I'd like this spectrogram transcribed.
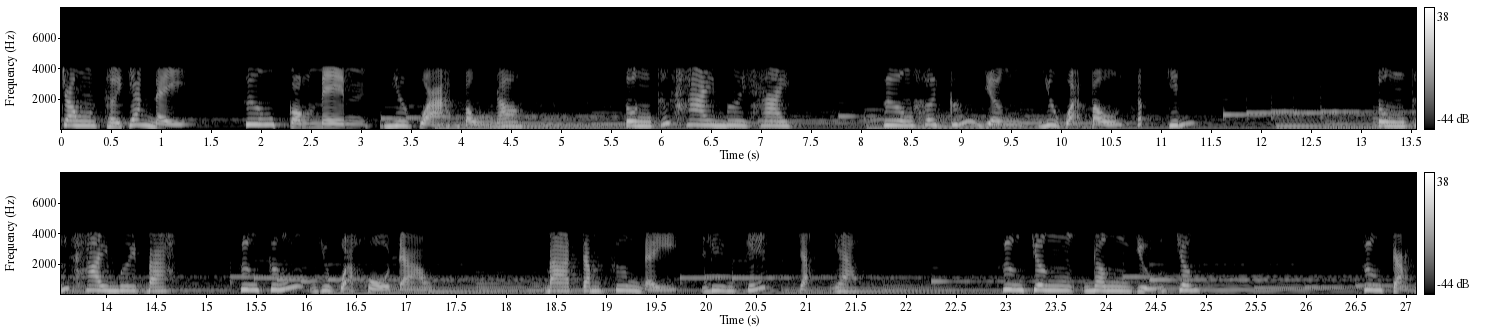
Trong thời gian này, xương còn mềm như quả bầu non. Tuần thứ 22 xương hơi cứng dần như quả bầu sắp chín. Tuần thứ 23 xương cứng như quả hồ đào. 300 xương này liên kết chặt nhau. Xương chân nâng giữ chân. Xương cẳng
